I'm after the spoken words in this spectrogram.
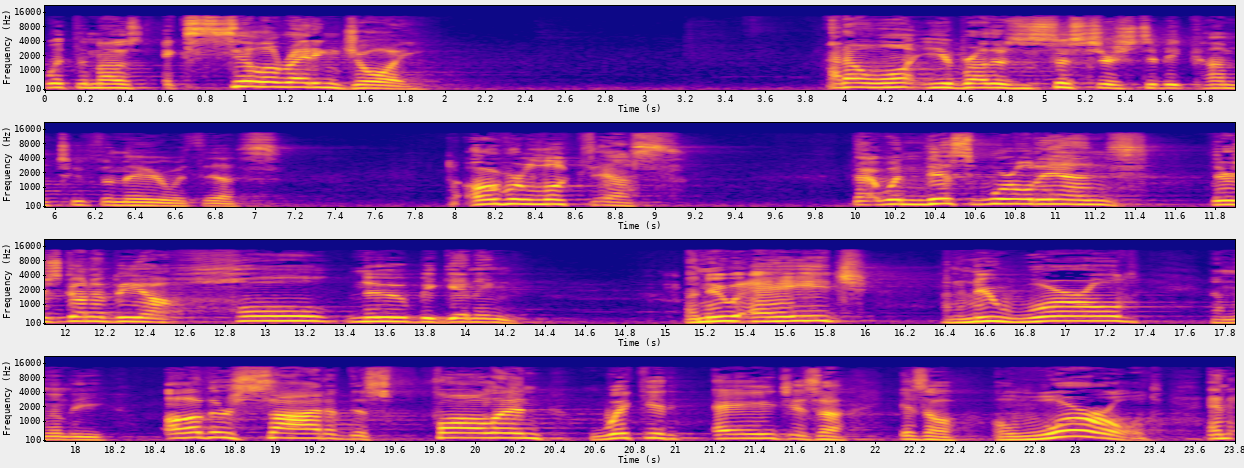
with the most exhilarating joy. I don't want you, brothers and sisters, to become too familiar with this, to overlook this. That when this world ends, there's going to be a whole new beginning, a new age, and a new world. And then the other side of this fallen, wicked age is a, is a, a world, an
